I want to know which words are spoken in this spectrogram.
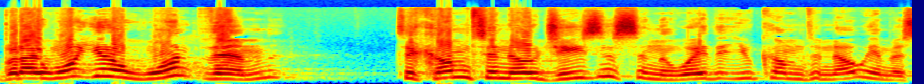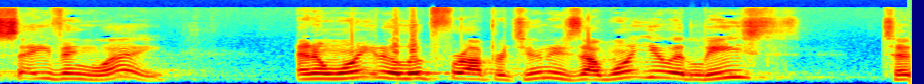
But I want you to want them to come to know Jesus in the way that you come to know him, a saving way. And I want you to look for opportunities. I want you at least to,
